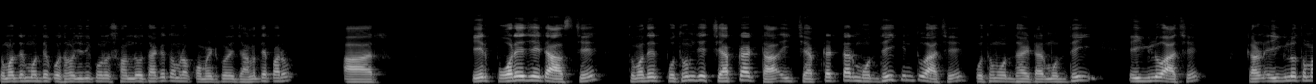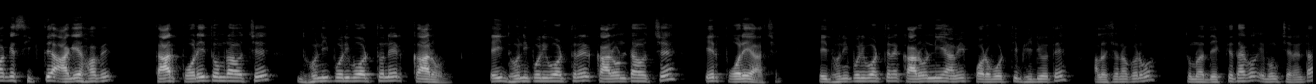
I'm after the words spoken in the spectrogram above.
তোমাদের মধ্যে কোথাও যদি কোনো সন্দেহ থাকে, তোমরা কমেন্ট করে জানাতে পারো। আর এর পরে যেটা আসছে, তোমাদের প্রথম যে চ্যাপ্টারটা, এই চ্যাপ্টারটার মধ্যেই কিন্তু আছে, প্রথম অধ্যায়টার মধ্যেই এইগুলো আছে। কারণ এইগুলো তোমাকে শিখতে আগে হবে। তারপরে তোমরা হচ্ছে ধ্বনি পরিবর্তনের কারণ। এই ধ্বনি পরিবর্তনের কারণটা হচ্ছে এর পরে আছে। এই ধ্বনি পরিবর্তনের কারণ নিয়ে আমি পরবর্তী ভিডিওতে আলোচনা করব। তোমরা দেখতে থাকো এবং চ্যানেলটা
